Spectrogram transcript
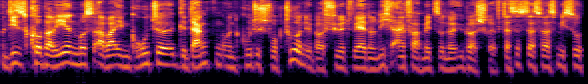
Und dieses Kooperieren muss aber in gute Gedanken und gute Strukturen überführt werden und nicht einfach mit so einer Überschrift. Das ist das, was mich so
